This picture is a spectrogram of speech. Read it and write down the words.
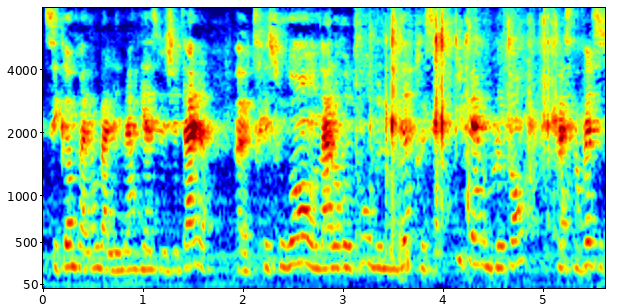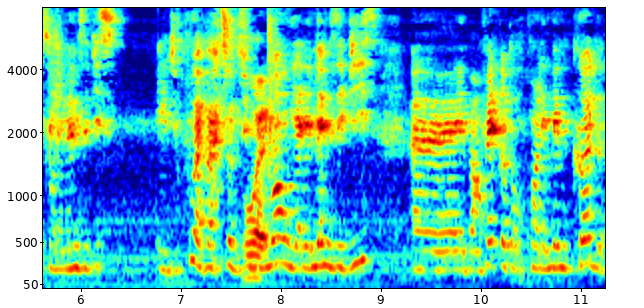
C'est comme par exemple bah, les merguez végétales. Euh, très souvent, on a le retour de nous dire que c'est hyper bluffant parce qu'en fait, ce sont les mêmes épices. Et du coup, à partir du moment où il y a les mêmes épices, et ben en fait, quand on reprend les mêmêmes codes,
